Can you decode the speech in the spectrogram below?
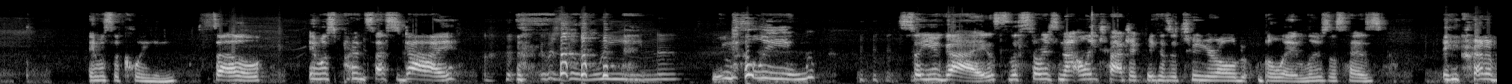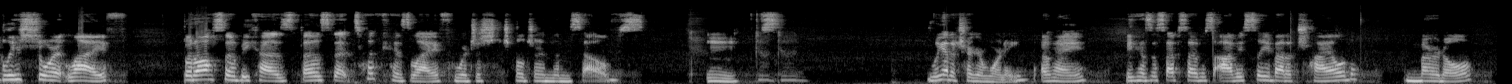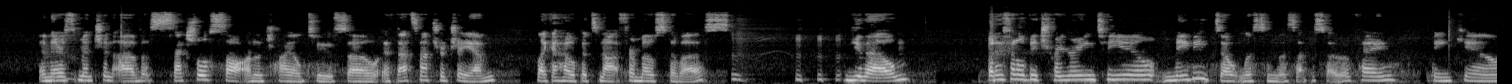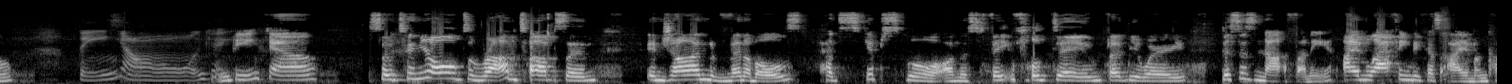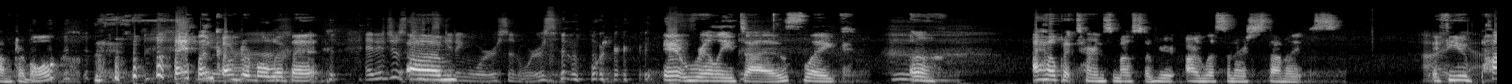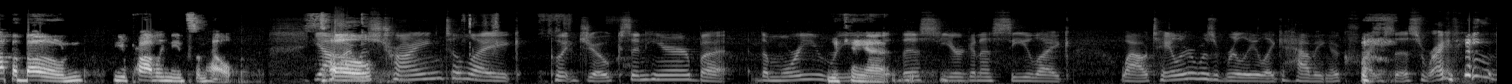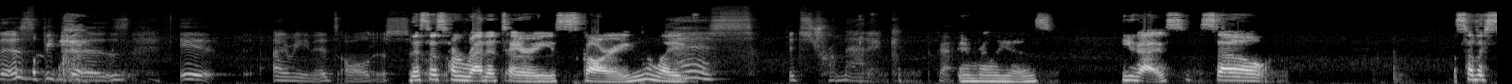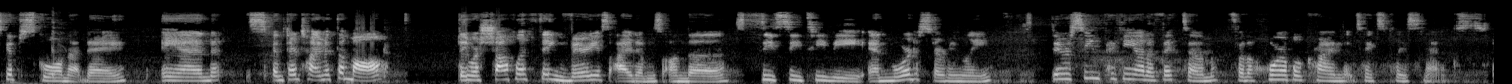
It was the queen. So, it was Princess Di. It was the Ween. Queen. So, you guys, the story's not only tragic because a two year old boy loses his incredibly short life, but also because those that took his life were just children themselves. Mm. Dun dun. We got a trigger warning, okay? Because this episode is obviously about a child murder, and there's mention of sexual assault on a child too. So if that's not your jam, like I hope it's not for most of us, you know. But if it'll be triggering to you, maybe don't listen to this episode, okay? Thank you. Thank you. Okay. Thank you. So 10 year old Rob Thompson and John Venables had skipped school on this fateful day in February. This is not funny. I'm laughing because I am uncomfortable. I'm uncomfortable with it. And it just keeps Um, getting worse and worse and worse. It really does. Like, ugh. I hope it turns most of your our listeners' stomachs. If Uh, you yeah. pop a bone, you probably need some help. Yeah, I was trying to like put jokes in here, but the more you You read can't. this, you're gonna see like, wow, Taylor was really like having a crisis writing this because it. I mean, it's all just. So This is hereditary scarring. Like, Yes, it's traumatic. Okay. It really is. You guys, so so they skipped school on that day and spent their time at the mall. They were shoplifting various items on the CCTV, and more disturbingly, they were seen picking out a victim for the horrible crime that takes place next.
